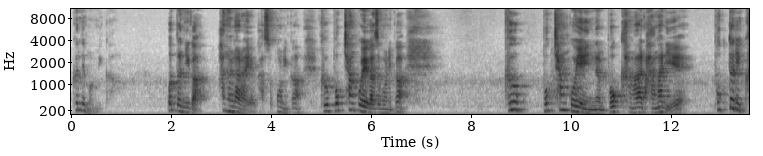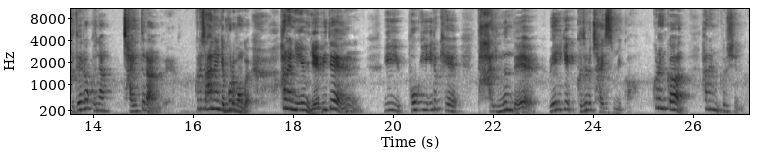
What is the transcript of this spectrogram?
근데 뭡니까? 어떤 이가 하늘나라에 가서 보니까 그 복창고에 가서 보니까 그 복창고에 있는 복 항아리에 복들이 그대로 그냥 차 있더라는 거예요. 그래서 하나님께 물어본 거예요. 하나님 예비된 이 복이 이렇게 다 있는데 왜 이게 그대로 차 있습니까? 그러니까 하나님 그러시는 거예요.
